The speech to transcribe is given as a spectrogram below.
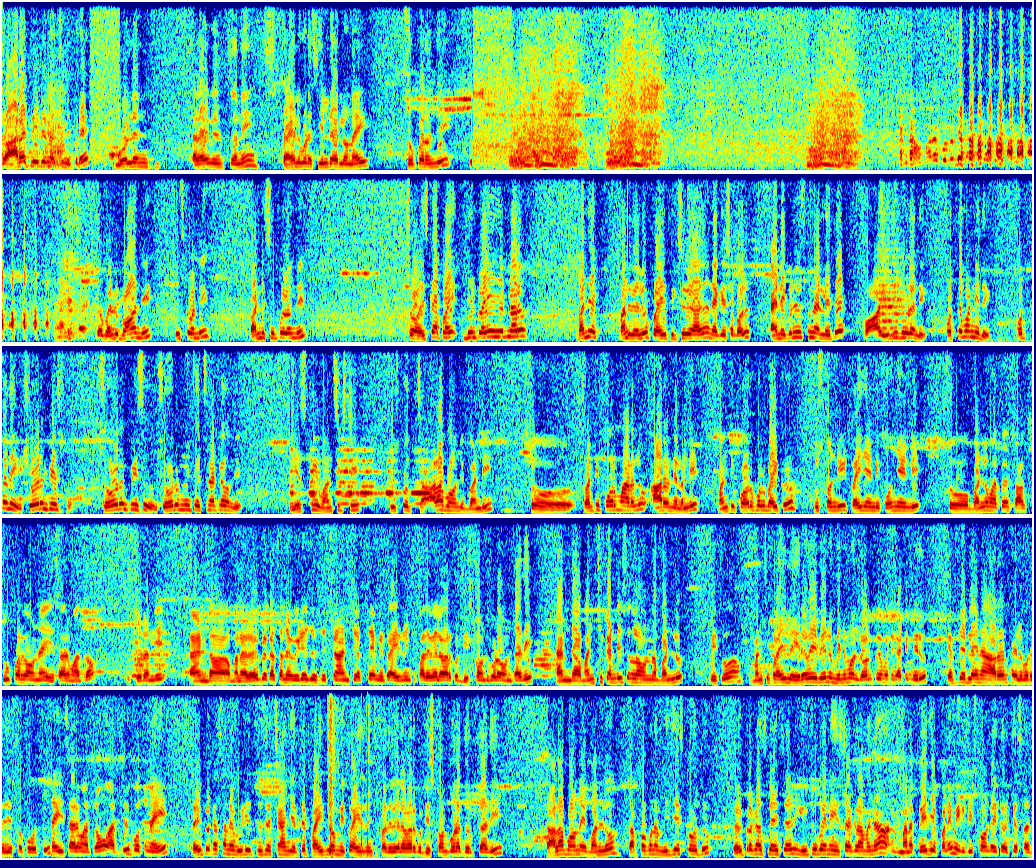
So RR three ten వచ్చింది ఇప్పుడే golden అలైవ్స్ తోని టైర్లు కూడా సీల్ టైర్లు ఉన్నాయి. సూపర్ ఉంది. సో బండి బాగుంది. చూసుకోండి బండి సూపర్ ఉంది. సో ఇసుక ప్రై దీని ప్రైస్ ఏం చెప్పినారు బంద్ చేయి బంద్ వేలు ప్రైస్ ఫిక్స్ కాదు నెగోషియబుల్ అండ్ ఇక్కడ చూసుకున్నట్లయితే వా ఇది చూడండి. కొత్త బండి ఇది. కొత్తది. Showroom piece showroom piece showroom నుంచి వచ్చినట్లే ఉంది. ఎస్పీ వన్ సిక్స్టీ చూసుకో చాలా బాగుంది బండి. సో ట్వంటీ ఫోర్ మోడల్ ఆరో నెల అండి. మంచి పవర్ఫుల్ బైక్ చూసుకోండి ట్రై చేయండి ఫోన్ చేయండి. సో బండ్లు మాత్రం చాలా సూపర్గా ఉన్నాయి ఈసారి మాత్రం. చూడండి. అండ్ uh, మన రవి ప్రకాశ్ అనే వీడియో చూసి ఇచ్చినా చెప్తే మీకు ఐదు నుంచి పదివేల వరకు డిస్కౌంట్ కూడా ఉంటుంది. అండ్ uh, మంచి కండిషన్లో ఉన్న బండ్లు మీకు మంచి ప్రైజ్లో ఇరవై వేలు మినిమం డౌన్ పేమెంట్ కట్టి మీరు ఎఫ్జెడ్ అయినా ఆర్ వన్ ఫైవ్ కూడా తీసుకోపోవచ్చు. ఈసారి మాత్రం అదిరిపోతున్నాయి రవి ప్రకాశ్ అనే వీడియో చూసి వచ్చా అని చెప్తే ప్రైస్లో మీకు ఐదు నుంచి పదివేల వరకు డిస్కౌంట్ కూడా దొరుకుతుంది. చాలా బాగున్నాయి బండ్లు. తప్పకుండా మిస్ చేసుకోవద్దు. రవిప్రకాష్ లైఫ్ స్టైల్ యూట్యూబ్ అయినా ఇన్స్టాగ్రామ్ అయినా మన పేరు చెప్పనే మీకు డిస్కౌంట్ అయితే వచ్చేస్తుంది.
